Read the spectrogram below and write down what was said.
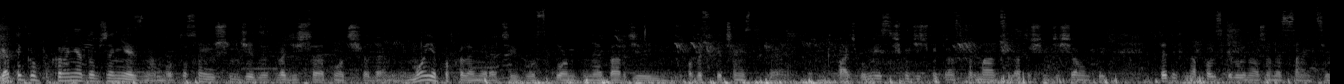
Ja tego pokolenia dobrze nie znam, bo to są już ludzie za 20 lat młodsi ode mnie. Moje pokolenie raczej było skłonne bardziej o bezpieczeństwo dbać, bo my jesteśmy dziećmi transformacji lat 80. Wtedy na Polskę były nałożone sankcje,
